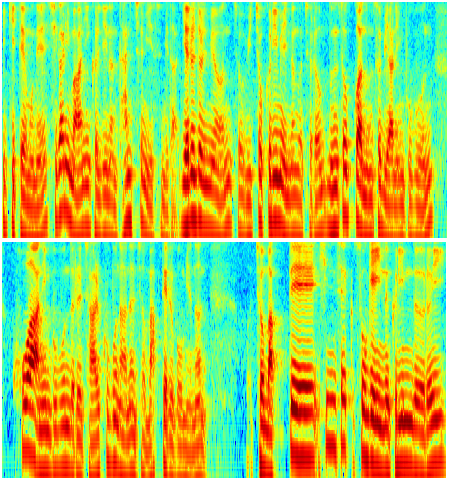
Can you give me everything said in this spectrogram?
있기 때문에 시간이 많이 걸리는 단점이 있습니다. 예를 들면 저 위쪽 그림에 있는 것처럼 눈썹과 눈썹이 아닌 부분, 코와 아닌 부분들을 잘 구분하는 저 막대를 보면은 저 막대 흰색 속에 있는 그림들의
